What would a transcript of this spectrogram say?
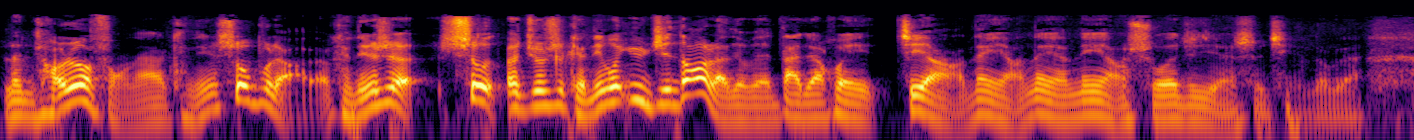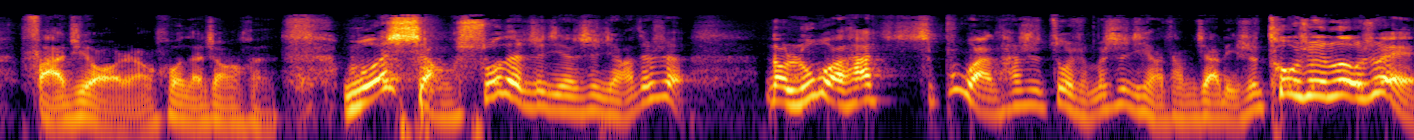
冷嘲热讽呢，肯定受不了的，肯定是受呃，就是肯定会预知到了，对不对？大家会这样那样那样那样说这件事情，对不对？发酵，然后呢，张恒，我想说的这件事情啊，就是那如果他不管他是做什么事情啊，他们家里是偷税漏税，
